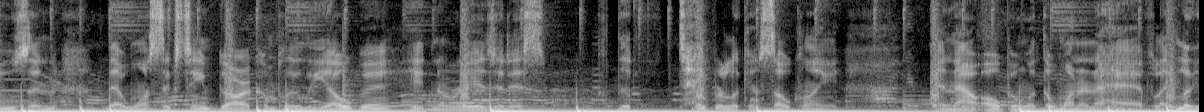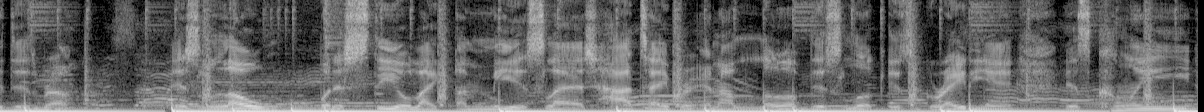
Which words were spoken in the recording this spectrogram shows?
using that 116th guard completely open, hitting the ridge of this, the taper looking so clean. And now open with the one and a half. Like, look at this, bro. It's low, but it's still like a mid slash high taper, and I love this look. It's gradient, it's clean,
